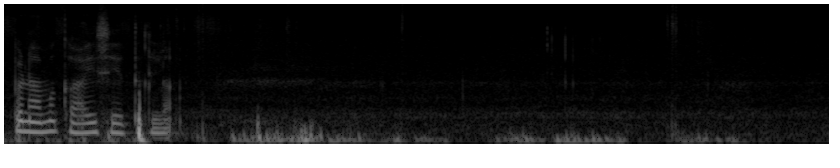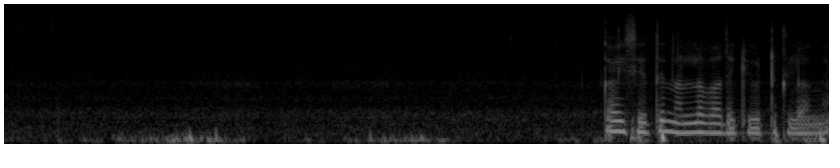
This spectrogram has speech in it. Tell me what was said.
இப்போ நாம் காய் சேர்த்துக்கலாம். காய் சேர்த்து நல்லா வதக்கி விட்டுக்கலாங்க.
